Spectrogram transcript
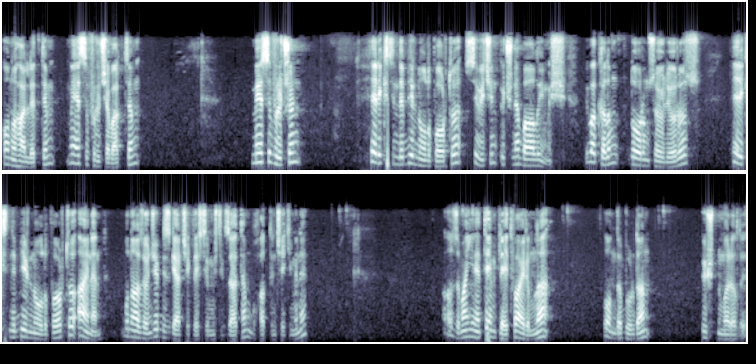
Onu hallettim. M03'e baktım. M03'ün her ikisinde bir nolu portu switch'in 3'üne bağlıymış. Bir bakalım doğru mu söylüyoruz? Her ikisinde bir nolu portu aynen. Bunu az önce biz gerçekleştirmiştik zaten bu hattın çekimini. O zaman yine template wire'ımla onu da buradan 3 numaralı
